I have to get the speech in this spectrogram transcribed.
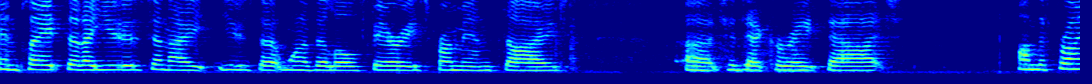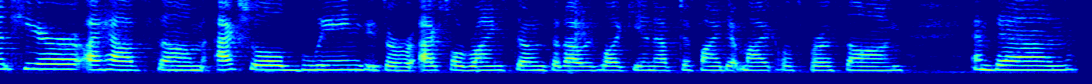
end plate that I used, and I used uh, one of the little fairies from inside uh, to decorate that. On the front here, I have some actual bling. These are actual rhinestones that I was lucky enough to find at Michael's for a song. And then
